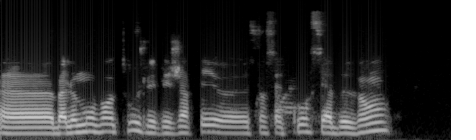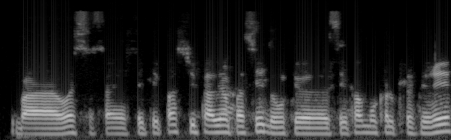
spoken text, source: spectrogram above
Euh, bah, le Mont Ventoux, je l'ai déjà fait sur cette course il y a deux ans. Bah ouais, ça, s'était pas super bien passé, donc euh, c'est pas mon col préféré.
